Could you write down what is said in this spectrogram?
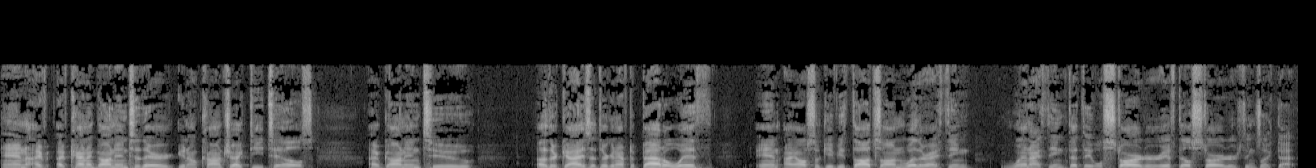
And I've I've kind of gone into their you know contract details. I've gone into other guys that they're going to have to battle with, and I also give you thoughts on whether I think when I think that they will start or if they'll start or things like that.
